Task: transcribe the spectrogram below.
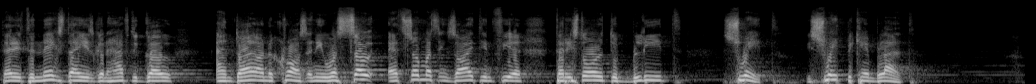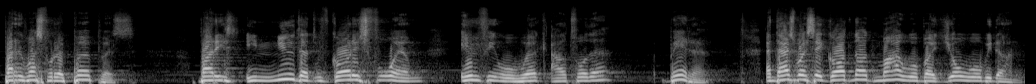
that if the next day he's going to have to go and die on the cross. And he was so had so much anxiety and fear that he started to bleed sweat. His sweat became blood. But it was for a purpose. But he, he knew that if God is for him, everything will work out for the better. And that's why I say, God, not my will, but your will be done.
